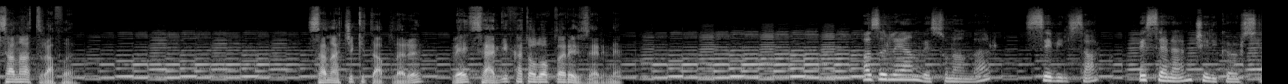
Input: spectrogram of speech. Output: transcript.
Sanat Rafı Sanatçı kitapları ve sergi katalogları üzerine. Hazırlayan ve sunanlar Sevil Sarp ve Senem Çelikörslü.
